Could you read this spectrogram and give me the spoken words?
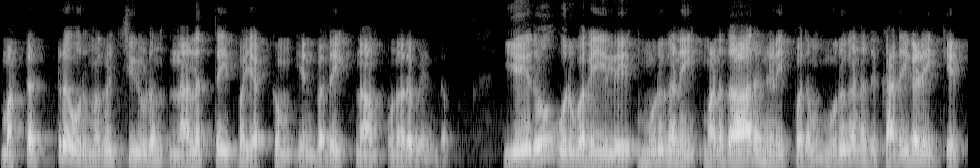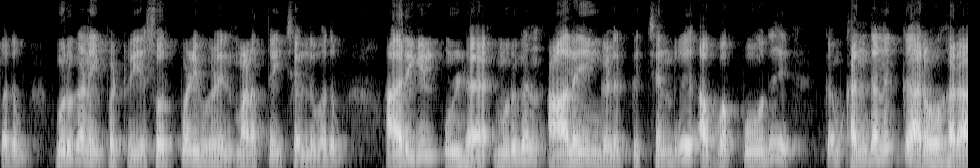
மட்டற்ற ஒரு மகிழ்ச்சியுடன் நலத்தை பயக்கும் என்பதை நாம் உணர வேண்டும். ஏதோ ஒரு வகையிலே முருகனை மனதார நினைப்பதும் முருகனது கதைகளை கேட்பதும் முருகனை பற்றிய சொற்பொழிவுகளில் மனத்தை செல்லுவதும் அருகில் உள்ள முருகன் ஆலயங்களுக்கு சென்று அவ்வப்போது கந்தனுக்கு அரோகரா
